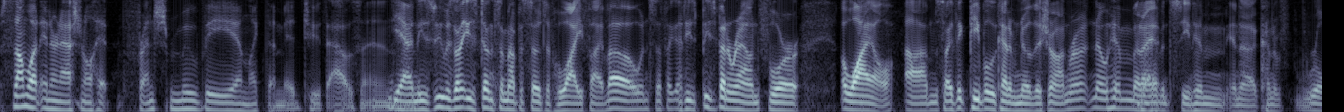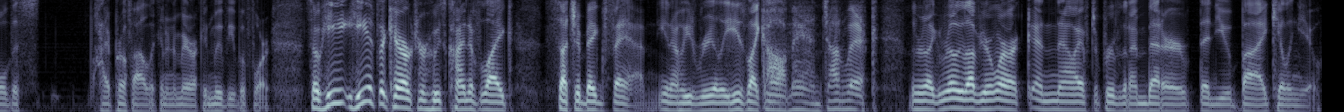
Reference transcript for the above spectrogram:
somewhat international hit French movie in like the mid 2000s. Yeah, and he's he was he's done some episodes of Hawaii Five O and stuff like that. He's he's been around for a while, um, so I think people who kind of know the genre know him, but I haven't seen him in a kind of role this high profile like in an American movie before. So he he is the character who's kind of like such a big fan. You know, he really he's like, oh man, John Wick. They're like really love your work, and now I have to prove that I'm better than you by killing you.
